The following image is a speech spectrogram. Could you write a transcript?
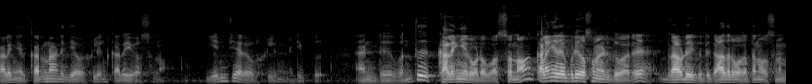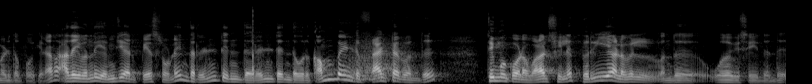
கலைஞர் கருணாநிதி அவர்களின் கதை வசனம் எம்ஜிஆர் அவர்களின் நடிப்பு அண்டு வந்து கலைஞரோட வசனம். கலைஞர் எப்படி வசனம் எழுதுவார்? திராவிட இயக்கத்துக்கு ஆதரவாகத்தான வசனம் எழுத போகிறார். அதை வந்து எம்ஜிஆர் பேசுகிறோட இந்த ரெண்டு இந்த ரெண்டு இந்த ஒரு கம்பைன்டு ஃபேக்டர் வந்து திமுகவோட வளர்ச்சியில் பெரிய அளவில் வந்து உதவி செய்தது.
